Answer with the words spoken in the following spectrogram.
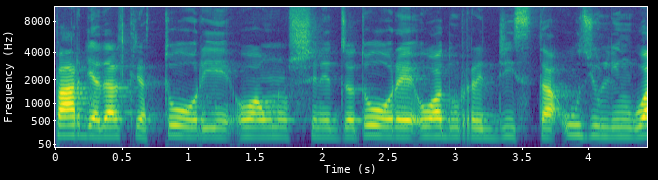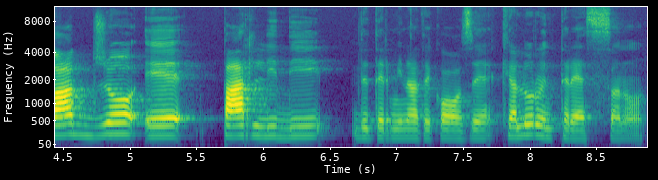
parli ad altri attori o a uno sceneggiatore o ad un regista, usi un linguaggio e parli di determinate cose che a loro interessano.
